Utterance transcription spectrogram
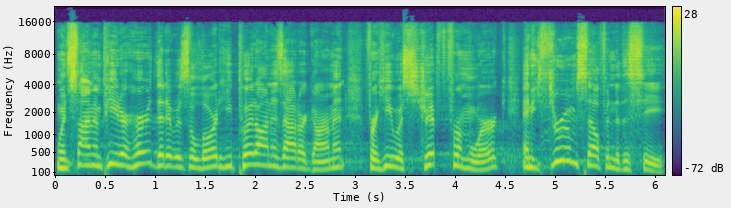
When Simon Peter heard that it was the Lord, he put on his outer garment, for he was stripped from work, and he threw himself into the sea.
